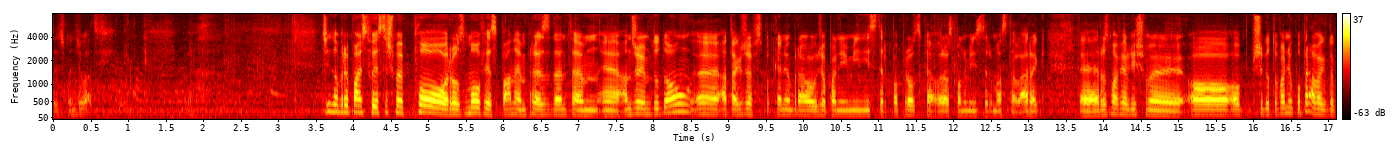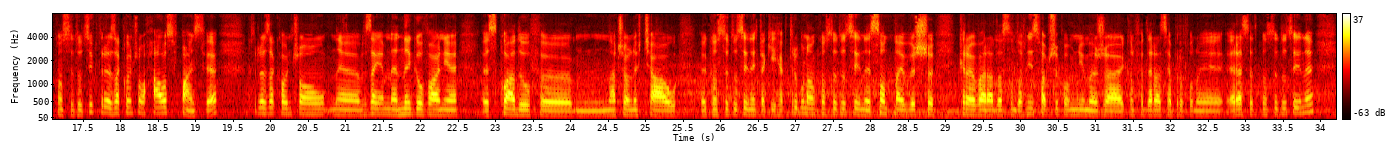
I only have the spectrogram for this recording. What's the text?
Że bliżej podejść będzie łatwiej. Dzień dobry Państwu. Jesteśmy po rozmowie z panem prezydentem e, Andrzejem Dudą, e, a także w spotkaniu brała udział pani minister Paprocka oraz pan minister Mastalarek. E, Rozmawialiśmy o, o przygotowaniu poprawek do konstytucji, które zakończą chaos w państwie, które zakończą wzajemne negowanie składów naczelnych ciał konstytucyjnych, takich jak Trybunał Konstytucyjny, Sąd Najwyższy, Krajowa Rada Sądownictwa. Przypomnijmy, że Konfederacja proponuje reset konstytucyjny,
